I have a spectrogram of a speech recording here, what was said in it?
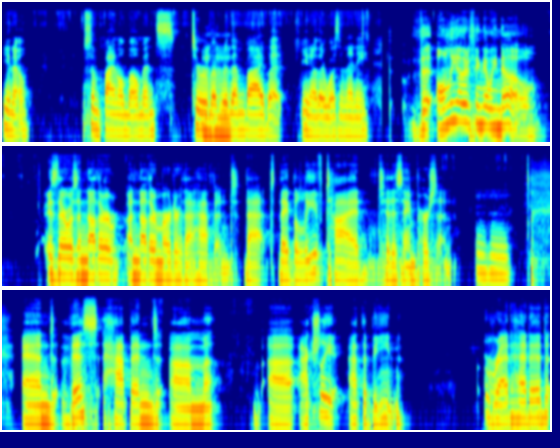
you know some final moments to remember Mhm. them by but you know there wasn't any. The only other thing that we know is there was another another murder that happened that they believe tied to the same person. Hmm and this happened um uh actually at the bean. Redheaded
